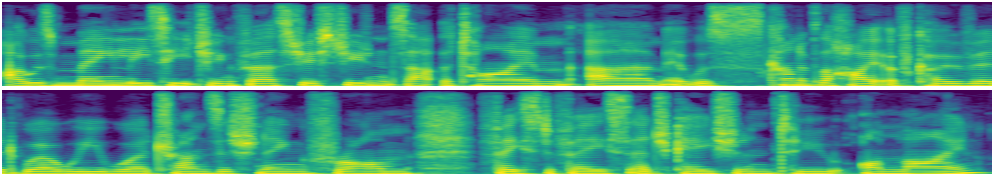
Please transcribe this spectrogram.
I was mainly teaching first year students at the time. Um, it was kind of the height of COVID where we were transitioning from face to face education to online.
